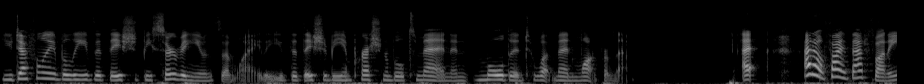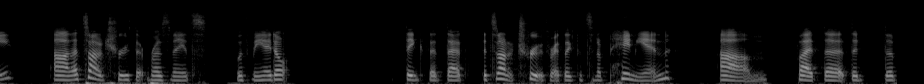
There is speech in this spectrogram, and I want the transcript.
you definitely believe that they should be serving you in some way, that you, that they should be impressionable to men and molded to what men want from them. I I don't find that funny. Uh, that's not a truth that resonates with me. I don't think that that's it's not a truth, right? Like that's an opinion. Um, but the the the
